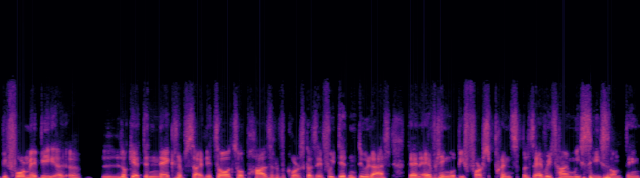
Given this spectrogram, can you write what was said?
before maybe uh, uh, looking at the negative side, it's also positive, of course, because if we didn't do that, then everything would be first principles. Every time we see something,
